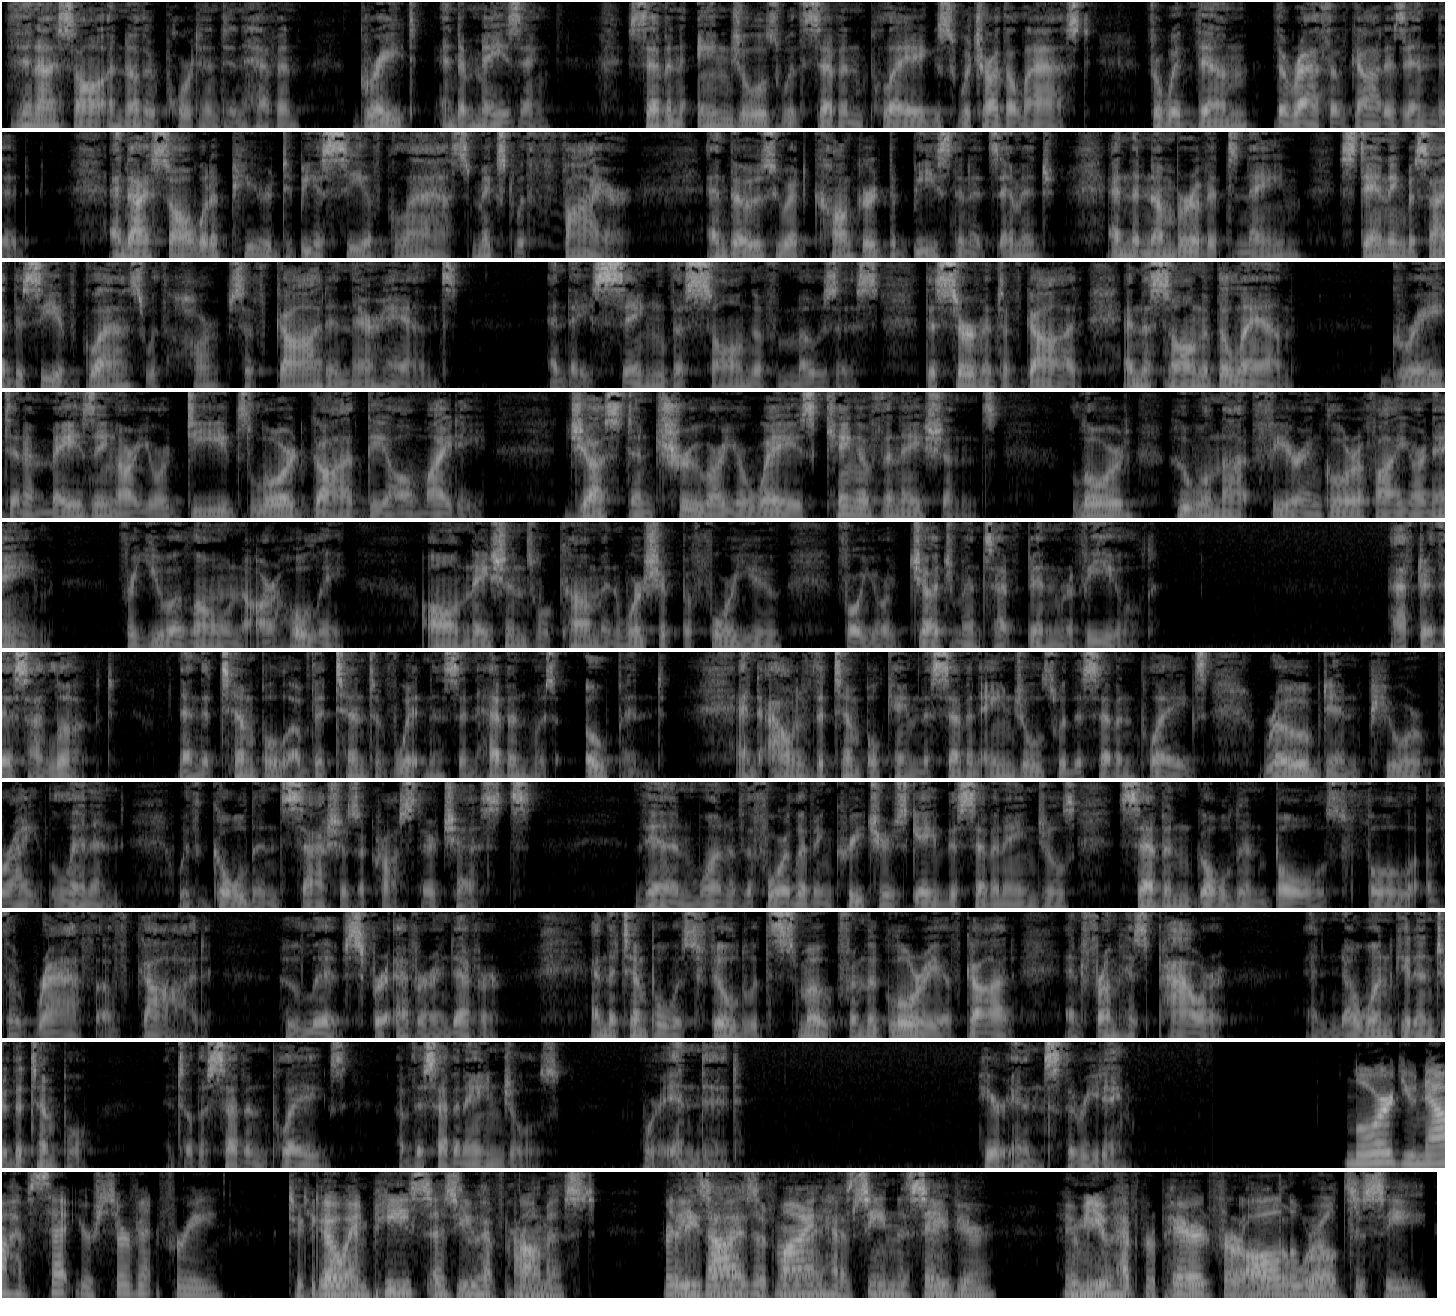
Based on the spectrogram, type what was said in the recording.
Then I saw another portent in heaven, great and amazing. Seven angels with seven plagues, which are the last, for with them the wrath of God is ended. And I saw what appeared to be a sea of glass mixed with fire, and those who had conquered the beast in its image, and the number of its name, standing beside the sea of glass with harps of God in their hands. And they sing the song of Moses, the servant of God, and the song of the Lamb. Great and amazing are your deeds, Lord God the Almighty. Just and true are your ways, King of the nations. Lord, who will not fear and glorify your name? for you alone are holy. All nations will come and worship before you, for your judgments have been revealed. After this I looked, and the temple of the tent of witness in heaven was opened. And out of the temple came the seven angels with the seven plagues, robed in pure bright linen, with golden sashes across their chests. Then one of the four living creatures gave the seven angels seven golden bowls full of the wrath of God who lives for ever and ever. And the temple was filled with smoke from the glory of God and from his power, and no one could enter the temple until the seven plagues of the seven angels were ended. Here ends the reading. Lord, you now have set your servant free to, to go, go in peace as you have promised. For these eyes of mine have seen the Savior, whom you have prepared for all the world to see,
